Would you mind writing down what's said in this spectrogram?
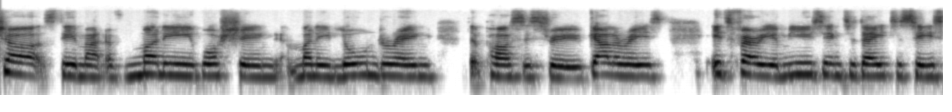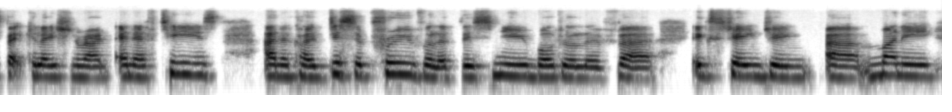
charts. The amount of money washing money laundering that passes through galleries it's very amusing today to see speculation around nfts and a kind of disapproval of this new model of uh, exchanging uh, money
